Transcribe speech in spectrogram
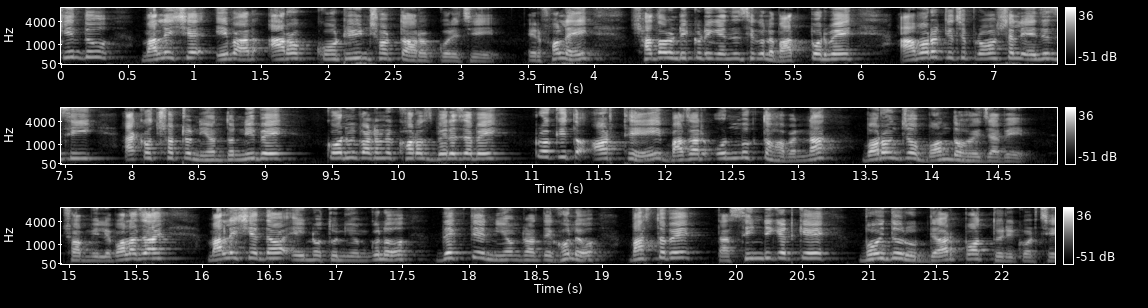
কিন্তু মালয়েশিয়া এবার আরও কঠিন শর্ত আরোপ করেছে। এর ফলে সাধারণ রিক্রুটিং এজেন্সিগুলো বাদ পড়বে, আবারও কিছু প্রভাবশালী এজেন্সি একচ্ছত্র নিয়ন্ত্রণ নিবে, কর্মী পাঠানোর খরচ বেড়ে যাবে, প্রকৃত অর্থে বাজার উন্মুক্ত হবেন না, বরঞ্চ বন্ধ হয়ে যাবে। সব মিলে বলা যায়, মালয়েশিয়া দেওয়া এই নতুন নিয়মগুলো দেখতে নিয়মতান্ত্রিক হলেও বাস্তবে তা সিন্ডিকেটকে বৈধ রূপ দেওয়ার পথ তৈরি করছে।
